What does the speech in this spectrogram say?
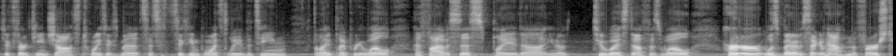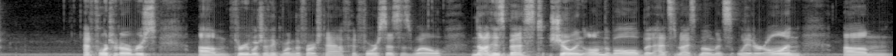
took 13 shots, 26 minutes, 16 points to lead the team. I thought he played pretty well, had five assists, played uh, you know two way stuff as well. Huerter was better in the second half than the first, had four turnovers, um, three of which I think were in the first half, had four assists as well. Not his best showing on the ball, but had some nice moments later on. Um,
